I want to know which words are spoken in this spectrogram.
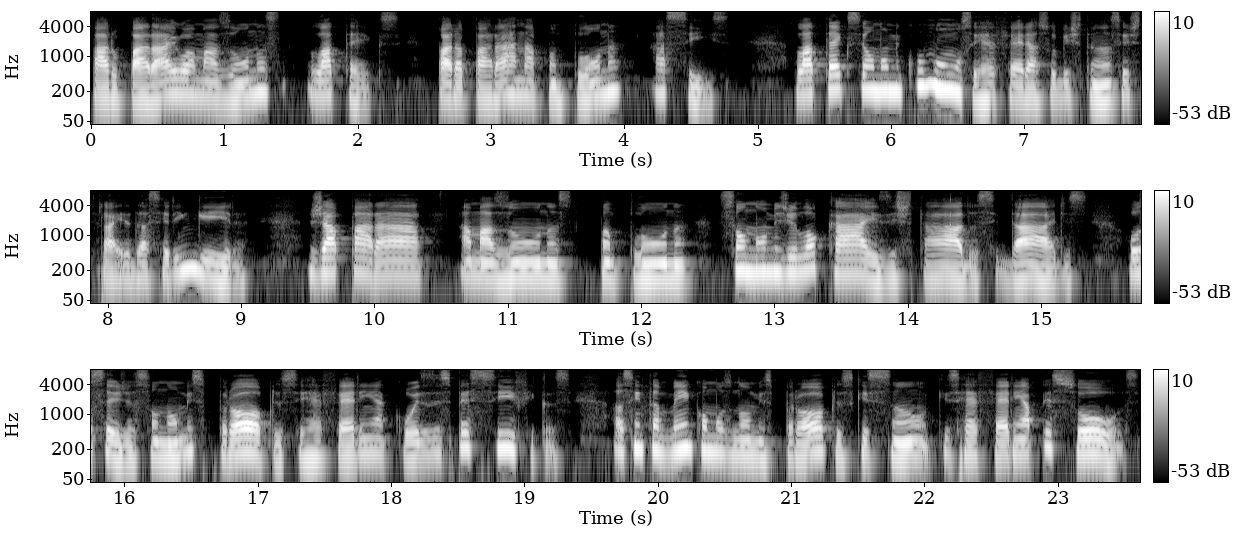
para o Pará e o Amazonas, látex, para parar na Pamplona, assis. Látex é um nome comum, se refere à substância extraída da seringueira. Já Pará, Amazonas, Pamplona são nomes de locais, estados, cidades, ou seja, são nomes próprios, se referem a coisas específicas, assim também como os nomes próprios que são que se referem a pessoas,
